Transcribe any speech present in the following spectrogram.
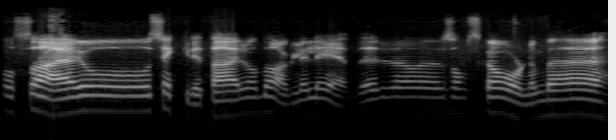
Og så er jeg jo sekretær og daglig leder og, som skal ordne med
